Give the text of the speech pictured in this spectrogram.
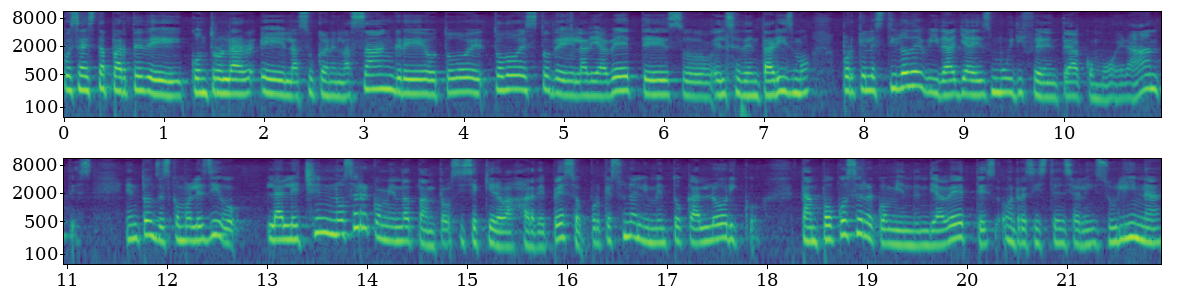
pues a esta parte de controlar el azúcar en la sangre o todo, e, todo esto de la diabetes o el sedentarismo, porque el estilo de vida ya es muy diferente a como era antes. Entonces, como les digo, la leche no se recomienda tanto si se quiere bajar de peso, porque es un alimento calórico. Tampoco se recomienda en diabetes o en resistencia a la insulina,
